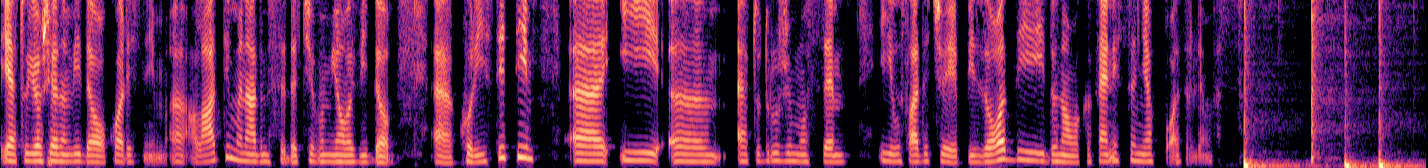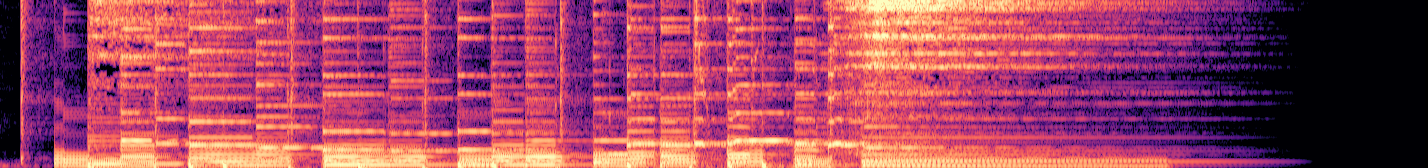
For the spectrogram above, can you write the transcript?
eto još jedan video o korisnim uh, alatima. Nadam se da će vam i ovaj video uh, koristiti i eto družimo se i u sledećoj epizodi do novog kafenisanja. Pozdravljam vas.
